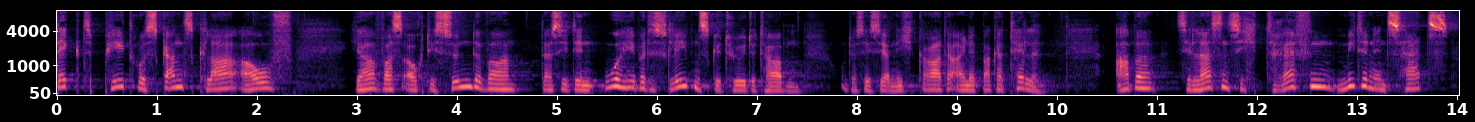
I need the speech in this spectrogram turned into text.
deckt Petrus ganz klar auf, ja, was auch die Sünde war, dass sie den Urheber des Lebens getötet haben. Und das ist ja nicht gerade eine Bagatelle. Aber sie lassen sich treffen mitten ins Herz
